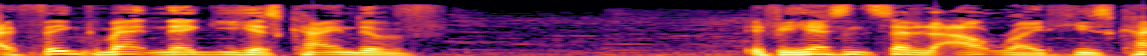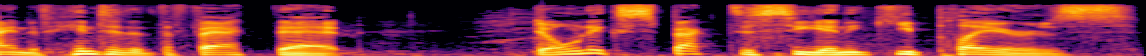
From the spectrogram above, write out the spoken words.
I think Matt Nagy has kind of, if he hasn't said it outright, he's kind of hinted at the fact that don't expect to see any key players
